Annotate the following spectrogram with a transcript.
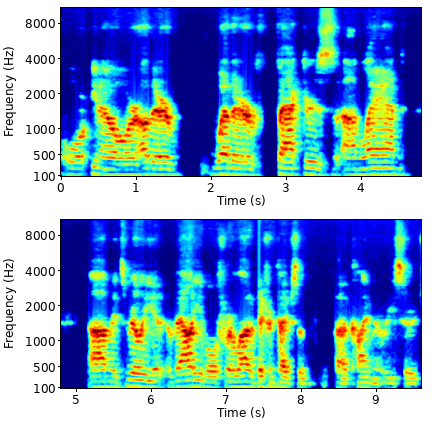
or you know or other weather factors on land. Um, it's really valuable for a lot of different types of uh, climate research.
